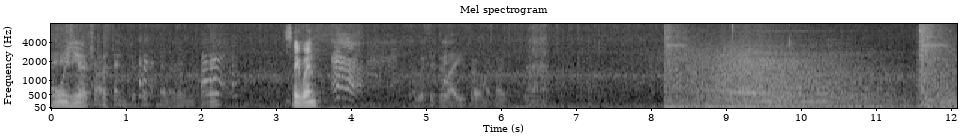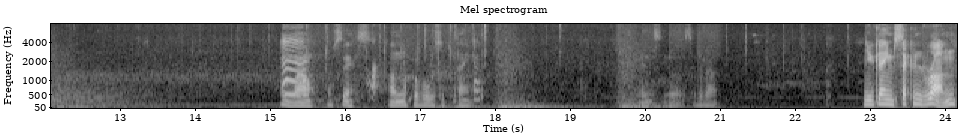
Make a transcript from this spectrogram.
Maybe you. just gotta try to center, put the center in for me. Say when? Oh, with the delay, I won't know. Oh wow. What's this? Unlockables obtained. Didn't see what that said about. New game second run.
